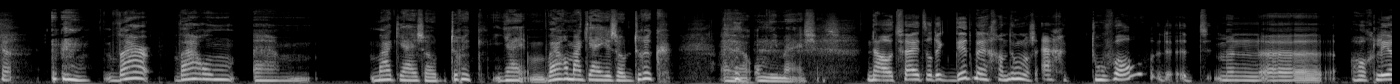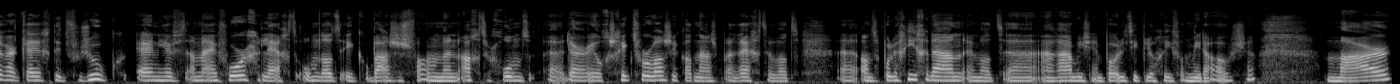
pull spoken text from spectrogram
ja. Waar, waarom um, maak jij zo druk? Jij, waarom maak jij je zo druk uh, om die meisjes? Nou, het feit dat ik dit ben gaan doen was eigenlijk toeval. Het, mijn uh, hoogleraar kreeg dit verzoek en die heeft het aan mij voorgelegd... omdat ik op basis van mijn achtergrond uh, daar heel geschikt voor was. Ik had naast mijn rechten wat antropologie gedaan... en wat Arabische en politicologie van het Midden-Oosten. Maar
